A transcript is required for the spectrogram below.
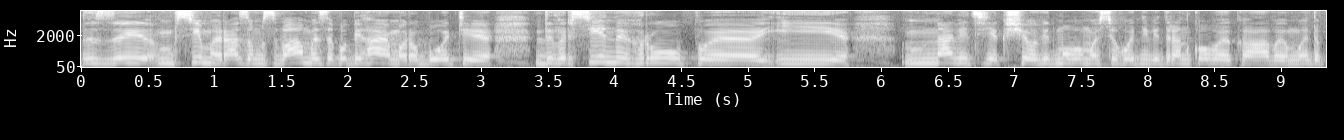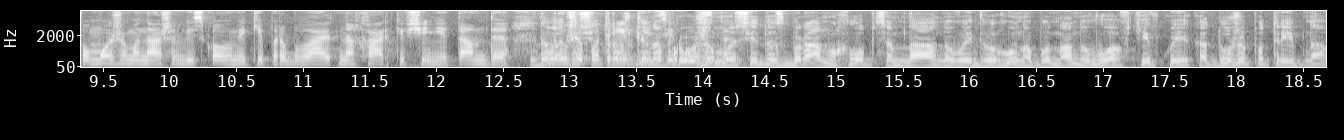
з всі ми разом з вами запобігаємо роботі диверсійних груп. е, І навіть якщо відмовимо сьогодні від ранкової кави, ми допоможемо нашим військовим, які перебувають на Харківщині, там, де Давайте дуже ще потрібні трошки ці кошти. і дозбираємо хлопцям на новий двигун або на нову автівку, яка дуже потрібна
